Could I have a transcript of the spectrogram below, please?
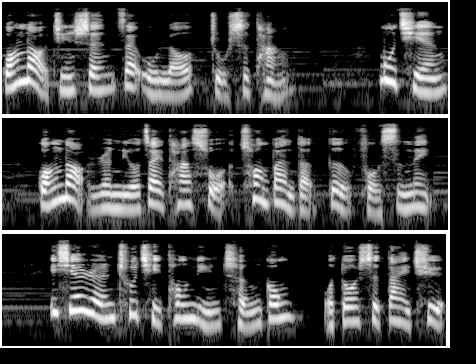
广老今生在五楼主事堂，目前广老仍留在他所创办的各佛寺内。一些人出其通灵成功，我多是带去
